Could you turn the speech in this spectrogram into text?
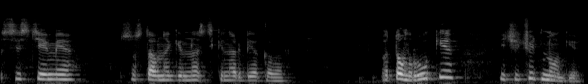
системе суставной гимнастики Нарбекова. Потом руки и чуть-чуть ноги.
